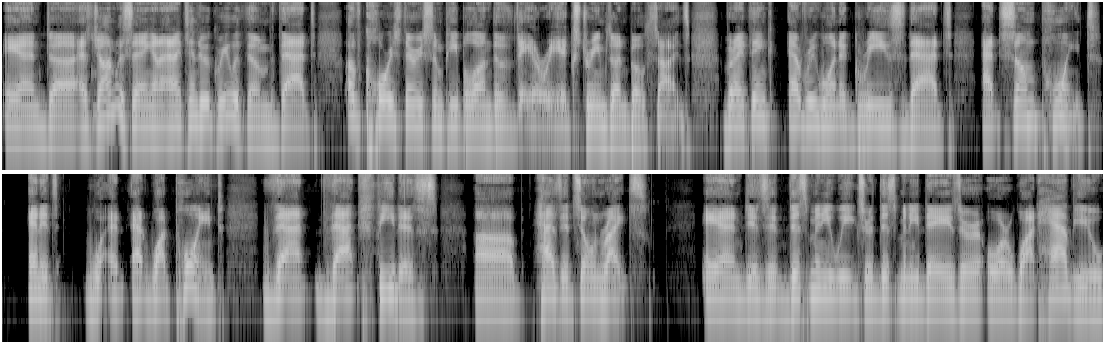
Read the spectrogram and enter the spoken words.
And uh, as John was saying, and I tend to agree with him, that of course there are some people on the very extremes on both sides. But I think everyone agrees that at some point, and it's at, at what point, that that fetus uh, has its own rights and is it this many weeks or this many days or or what have you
